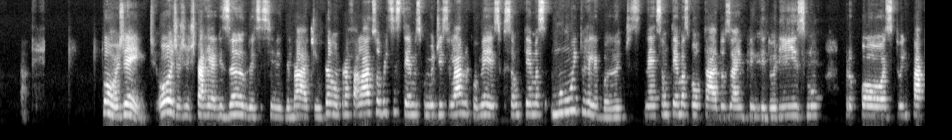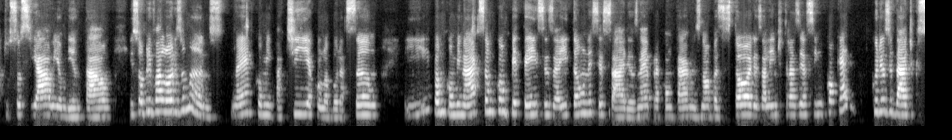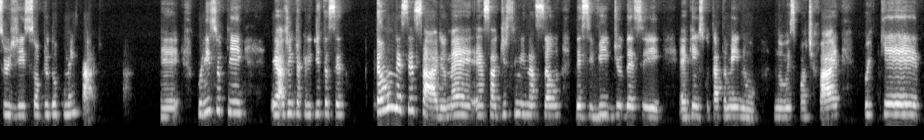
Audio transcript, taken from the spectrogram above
Bom, gente, hoje a gente está realizando esse cine debate, então, para falar sobre esses temas, como eu disse lá no começo, que são temas muito relevantes, né? São temas voltados a empreendedorismo, propósito, impacto social e ambiental, e sobre valores humanos, né, como empatia, colaboração, e vamos combinar que são competências aí tão necessárias, né, para contarmos novas histórias, além de trazer, assim, qualquer curiosidade que surgir sobre o documentário. É, por isso que a gente acredita ser tão necessário, né, essa disseminação desse vídeo, desse, é, quem escutar também no, no Spotify, porque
